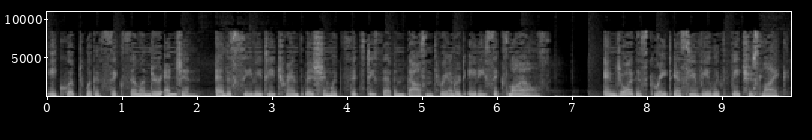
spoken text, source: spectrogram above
equipped with a six-cylinder engine and a CVT transmission with 67,386 miles. Enjoy this great SUV with features like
